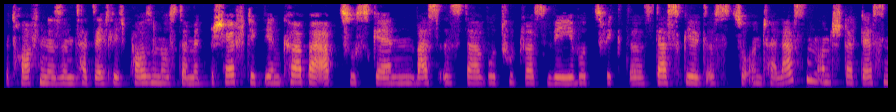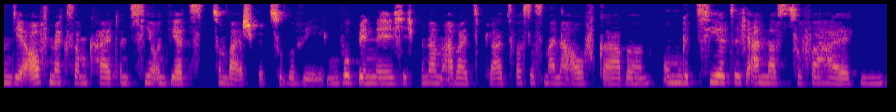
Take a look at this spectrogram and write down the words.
Betroffene sind tatsächlich pausenlos damit beschäftigt, ihren Körper abzuscannen. Was ist da? Wo tut was weh? Wo zwickt es? Das gilt es zu unterlassen und stattdessen die Aufmerksamkeit ins Hier und Jetzt zum Beispiel zu bewegen. Wo bin ich? Ich bin am Arbeitsplatz. Was ist meine Aufgabe? Um gezielt sich anders zu verhalten.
